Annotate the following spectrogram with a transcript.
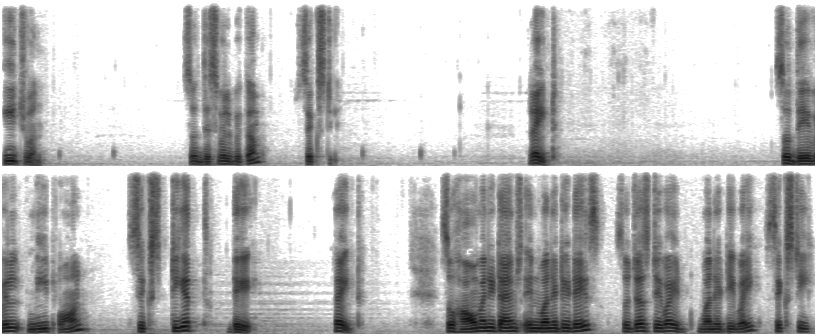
each one. So this will become 60 right. So they will meet on 60th day. Right. So how many times in 180 days? So just divide 180 by 60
